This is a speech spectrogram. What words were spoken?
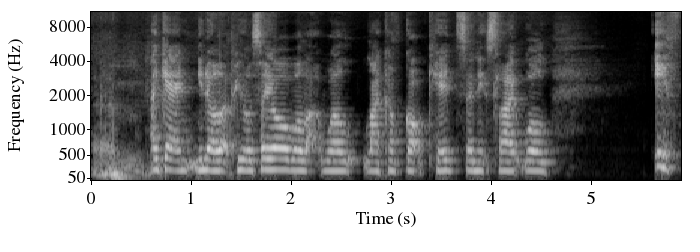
Um, Again, you know, like people say, "Oh, well, well, like I've got kids," and it's like, well, if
